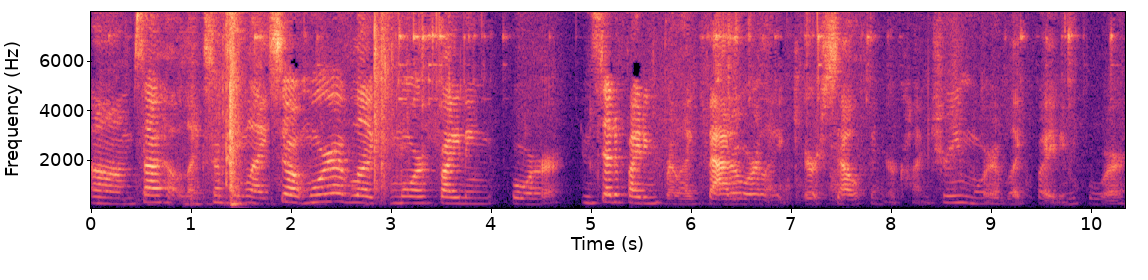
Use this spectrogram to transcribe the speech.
um Saaho, like something like so more of like more fighting for instead of fighting for like battle or like yourself and your country, more of like fighting for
